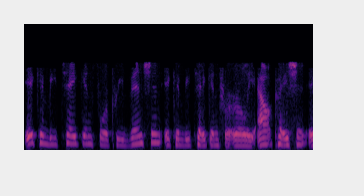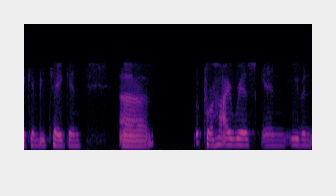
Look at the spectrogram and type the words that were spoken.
it can be taken for prevention. It can be taken for early outpatient. It can be taken uh, for high risk, and even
